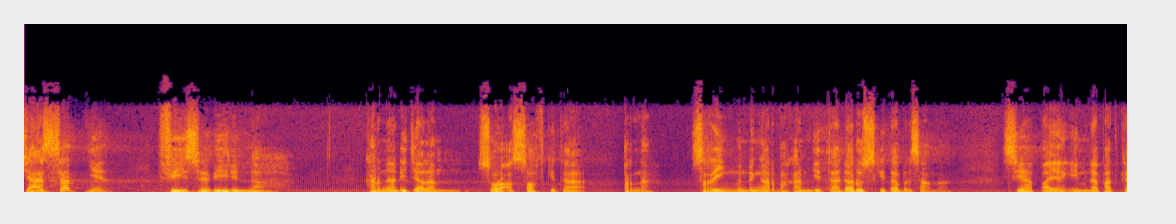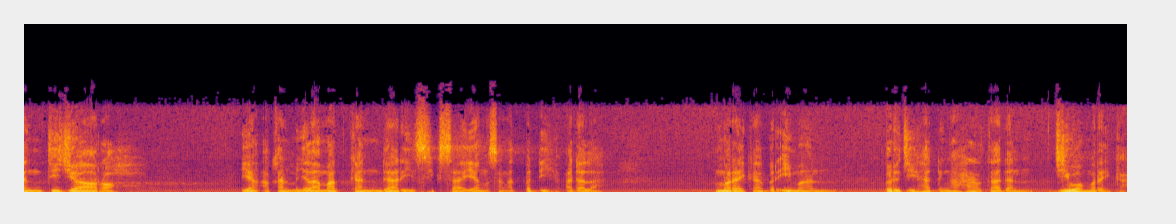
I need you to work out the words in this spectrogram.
jasadnya, fi sabilillah. Karena di jalan surah As-Saff kita pernah sering mendengar bahkan menjadi tadarus kita bersama. Siapa yang ingin mendapatkan tijarah yang akan menyelamatkan dari siksa yang sangat pedih adalah mereka beriman, berjihad dengan harta dan jiwa mereka.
